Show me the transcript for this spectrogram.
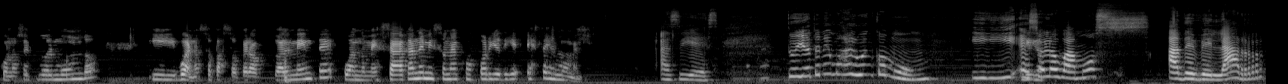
conoce todo el mundo. Y bueno, eso pasó. Pero actualmente, cuando me sacan de mi zona de confort, yo dije, este es el momento. Así es. Tú y yo tenemos algo en común y eso lo vamos a develar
